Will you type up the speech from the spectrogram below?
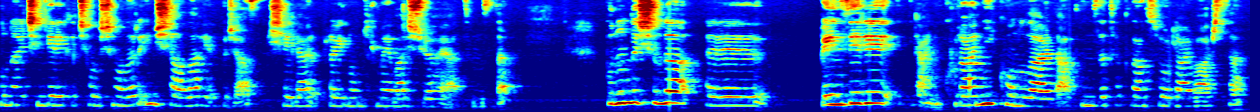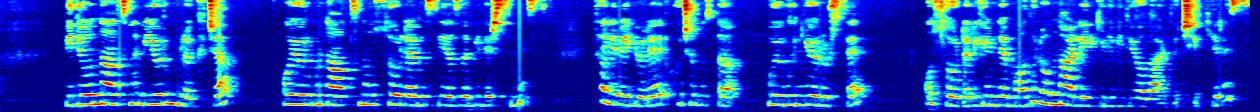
Bunlar için gerekli çalışmaları inşallah yapacağız. Bir şeyler rayına oturmaya başlıyor hayatımızda. Bunun dışında e, benzeri yani Kur'ani konularda aklınıza takılan sorular varsa videonun altına bir yorum bırakacağım. O yorumun altına o sorularınızı yazabilirsiniz. Talebe göre hocamız da uygun görürse o soruları gündeme alır. Onlarla ilgili videolar da çekeriz.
